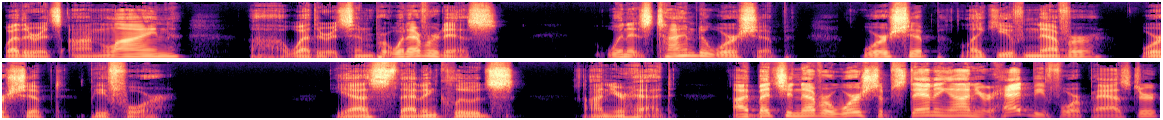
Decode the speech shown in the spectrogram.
whether it's online, uh, whether it's in whatever it is, when it's time to worship, worship like you've never worshiped before. Yes, that includes on your head. I bet you never worshiped standing on your head before, Pastor.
